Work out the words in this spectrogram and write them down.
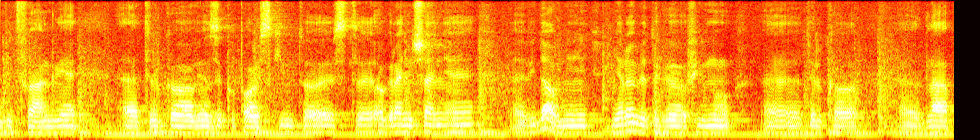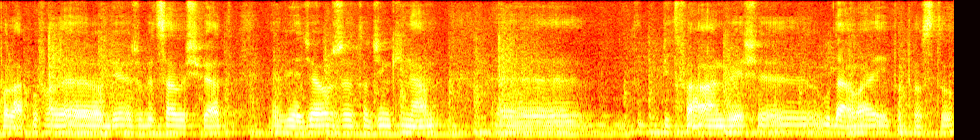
bitwy Anglii E, tylko w języku polskim, to jest e, ograniczenie e, widowni. Nie robię tego filmu tylko dla Polaków, ale robię, żeby cały świat wiedział, że to dzięki nam bitwa Anglii się udała i po prostu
